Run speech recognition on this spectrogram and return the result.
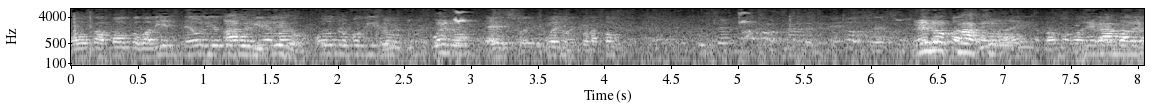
Poco a poco, valiente, Oli, otro Vale, poquito, mi hijo. hermano. Otro poquito. Bueno, Eso es, bueno, el corazón. menos paso. ahí, vamos a Llegamos al aguantar,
